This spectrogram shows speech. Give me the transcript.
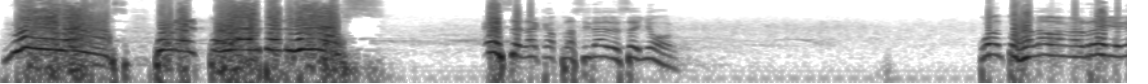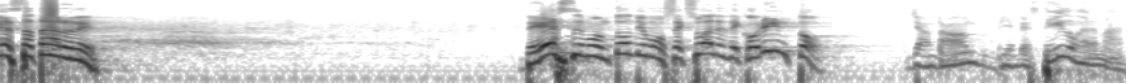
nuevas por el poder de Dios. Esa es la capacidad del Señor. ¿Cuántos alaban al rey en esta tarde? De ese montón de homosexuales de Corinto, ya andaban bien vestidos, hermano.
